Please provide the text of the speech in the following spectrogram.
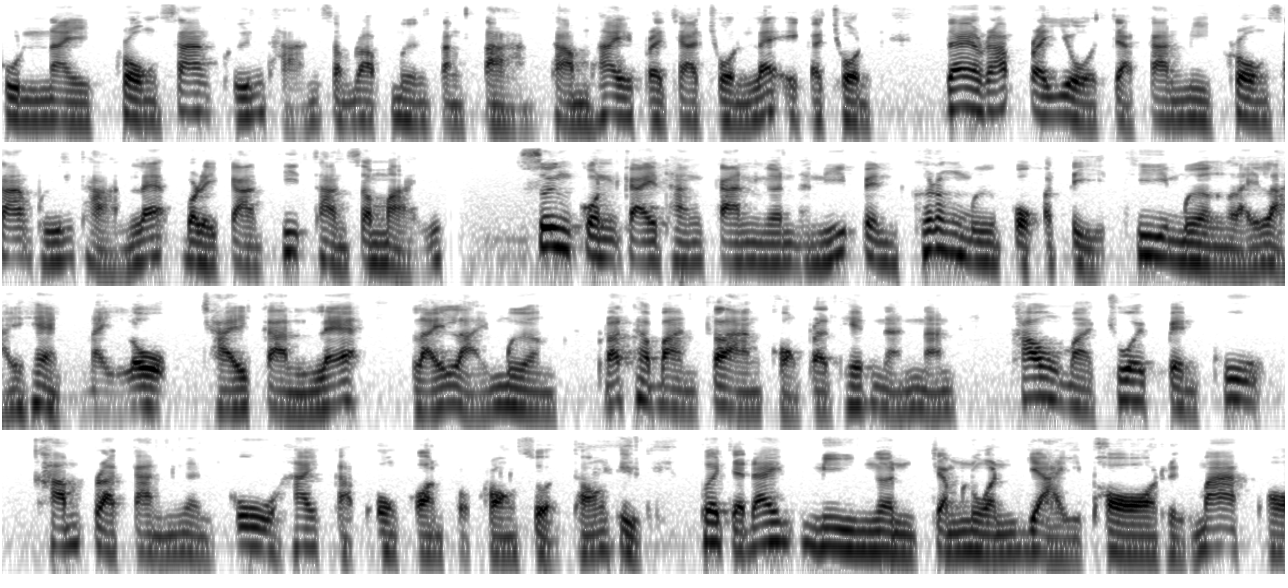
ทุนในโครงสร้างพื้นฐานสำหรับเมืองต่างๆทำให้ประชาชนและเอกชน ได้รับประโยชน์จากการมีโครงสร้างพื้นฐานและบริการที่ทันสมัย ซึ่งกลไกทางการเงินอันนี้เป็นเครื่องมือปกติที่เมืองหลาย ๆ แห่งในโลกใช้กันและหลาย ๆ เมือง รัฐบาลกลางของประเทศนั้นๆ เข้ามาช่วยเป็นผู้ค้ำประกันเงินกู้ให้กับองค์กรปกครองส่วนท้องถิ่นเพื่อจะได้มีเงินจำนวนใหญ่พอหรือมากพอ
